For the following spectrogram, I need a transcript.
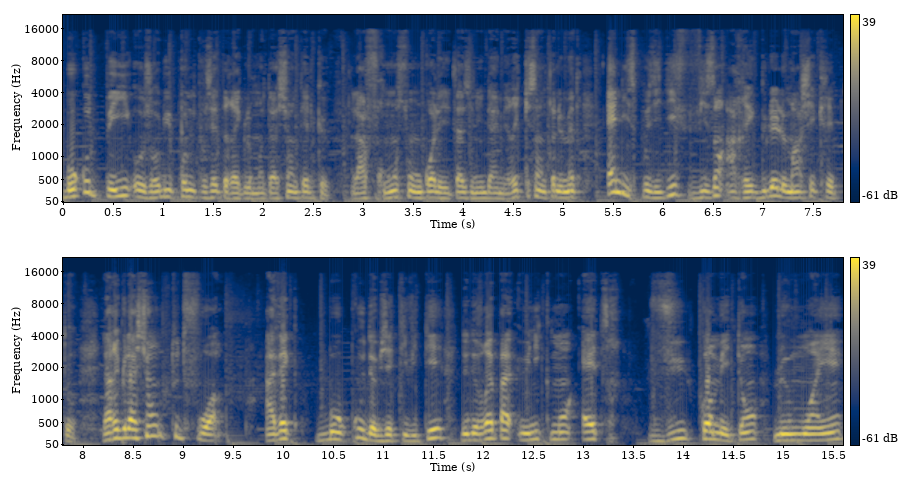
Beaucoup de pays aujourd'hui prennent pour cette réglementation telle que la France ou encore les États-Unis d'Amérique qui sont en train de mettre un dispositif visant à réguler le marché crypto. La régulation, toutefois, avec beaucoup d'objectivité, ne devrait pas uniquement être vu comme étant le moyen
